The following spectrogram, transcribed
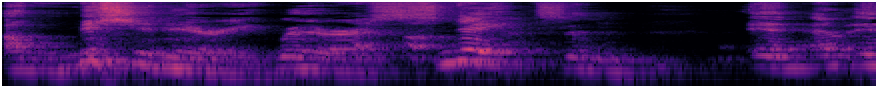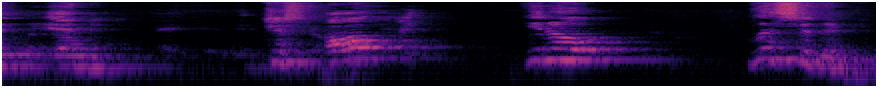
a missionary where there are snakes and and and, and just all you know listen to me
